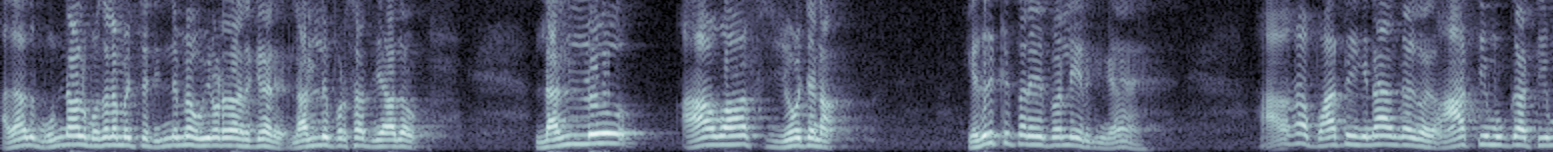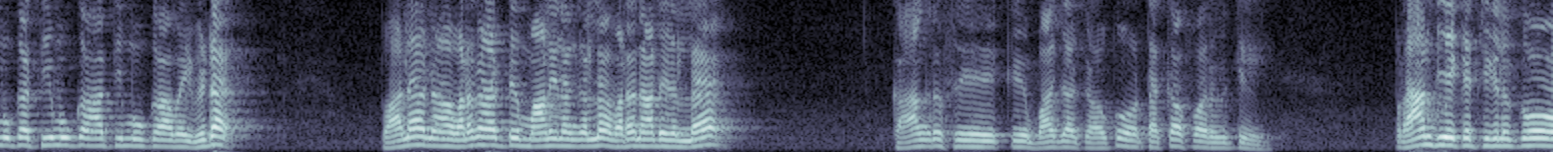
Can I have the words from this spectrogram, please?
அதாவது முன்னாள் முதலமைச்சர் இன்னுமே உயிரோடு தான் இருக்கார் லல்லு பிரசாத் யாதவ். லல்லு ஆவாஸ் யோஜனா. எதிர்க்கட்சி தலைவர் பேர்லேயும் இருக்குங்க. ஆக பார்த்தீங்கன்னா அங்கே அதிமுக திமுக திமுக அதிமுகவை விட பல நா- வடநாட்டு மாநிலங்களில் வடநாடுகளில் காங்கிரஸுக்கு பாஜகவுக்கும் டக் ஆஃப் வார் இருக்குது பிராந்திய கட்சிகளுக்கும்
